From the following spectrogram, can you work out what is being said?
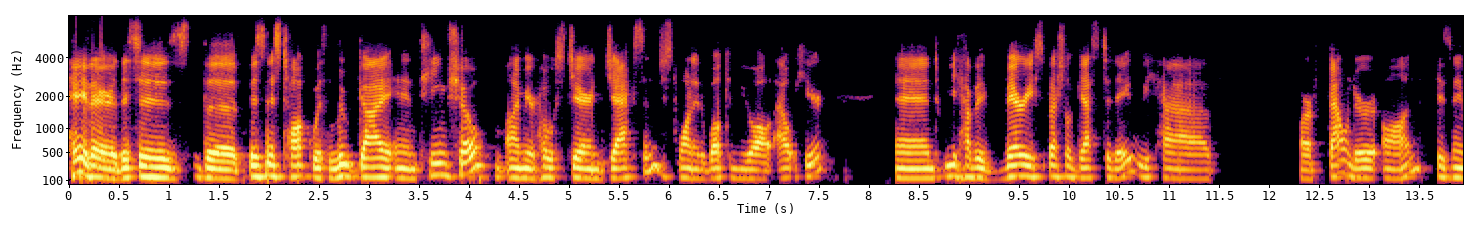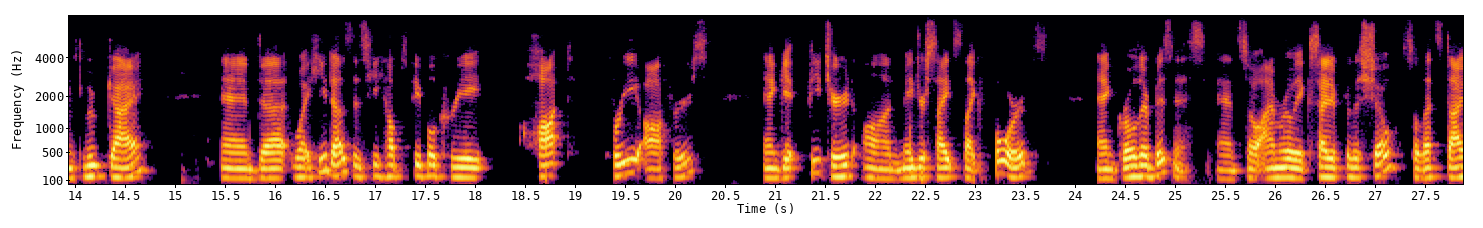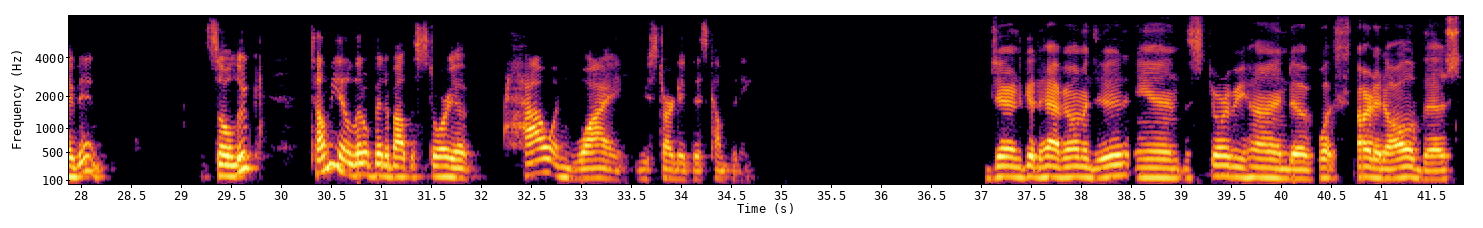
Hey there, this is the Business Talk with Luke Guy and Team Show. I'm your host, Jaron Jackson. Just wanted to welcome you all out here. And we have a very special guest today. We have our founder on. His name's Luke Guy. And uh, what he does is he helps people create hot, free offers and get featured on major sites like Forbes and grow their business. And so I'm really excited for this show. So let's dive in. So, Luke, Tell me a little bit about the story of how and why you started this company. Jaron, good to have you on, dude. And the story behind of what started all of this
